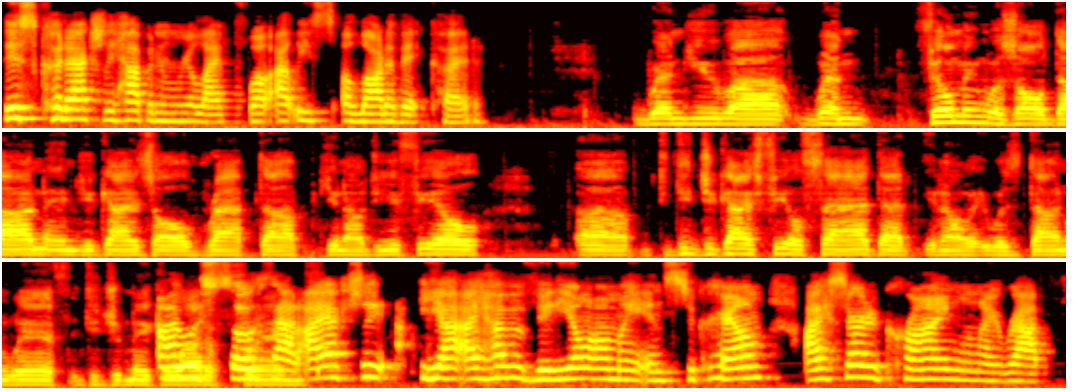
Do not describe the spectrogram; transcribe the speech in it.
this could actually happen in real life. Well, at least a lot of it could. When you uh, when filming was all done and you guys all wrapped up, you know, do you feel uh, did you guys feel sad that you know it was done with? Did you make? I was so friends? sad. I actually, yeah, I have a video on my Instagram. I started crying when I wrapped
